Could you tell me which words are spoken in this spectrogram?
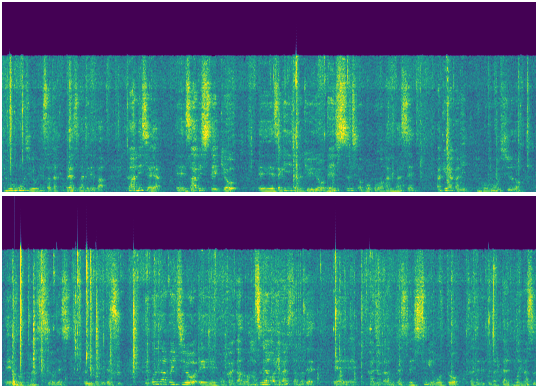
基本報酬を増やさなければ管理者や、えー、サービス提供、えー、責任者の給料を捻出するしか方法はありません。明らかに基本報酬の、えー、増加が必要です。ということです。でこれがあの一応、えー、今回のあの発言終わりましたので、えー、会場からのですね質疑応答させていただきたいと思います。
